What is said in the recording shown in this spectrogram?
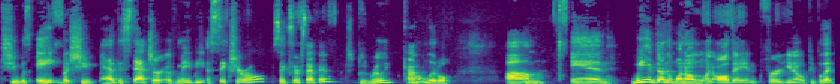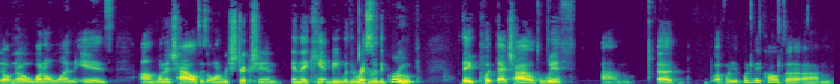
She was eight, but she had the stature of maybe a six year old, six or seven. She was really kind of Oh. little. Um, and we had done the one on one all day. And for you know people that don't know, one on one is um, when a child is on restriction and they can't be with the rest Mm-hmm. of the group. They put that child with um, a, a what, do, what do they call it? A, um,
